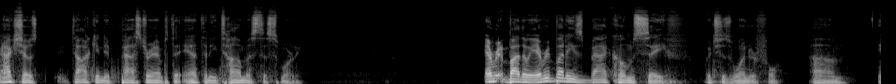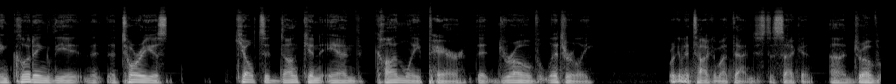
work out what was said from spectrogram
Actually, I was talking to Pastor Anthony Thomas this morning. Every, by the way, everybody's back home safe, which is wonderful, um, including the, the notorious kilted Duncan and Conley pair that drove literally. We're going to talk about that in just a second. Uh, drove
